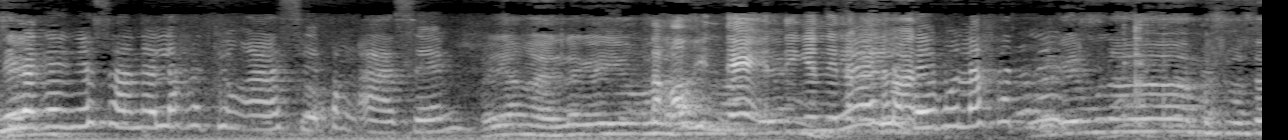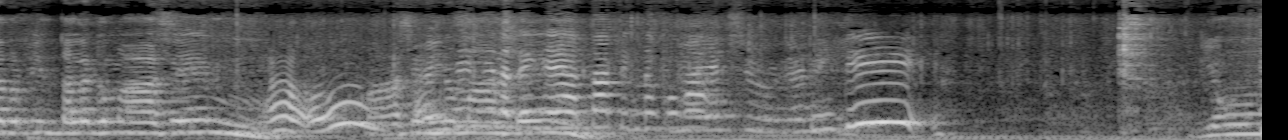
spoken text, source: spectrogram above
Nilagay niya sana lahat yung asim, pang asim. Kaya nga, ilagay yung... Nako, hindi. Hindi niya nilagay lahat. Nilagay mo lahat na. Ilagay mo na. Mas masarap yung talaga maasim. Oo. Maasim na hindi maasim. nilagay niya yata. Tingnan ko nga. Hindi. Yung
